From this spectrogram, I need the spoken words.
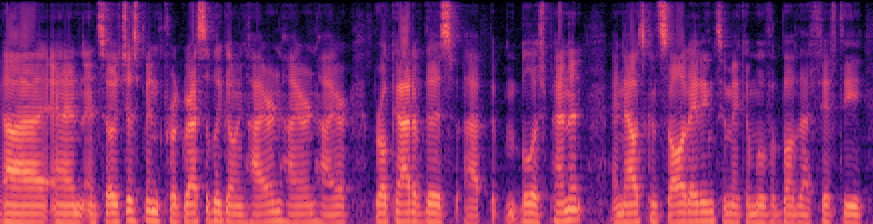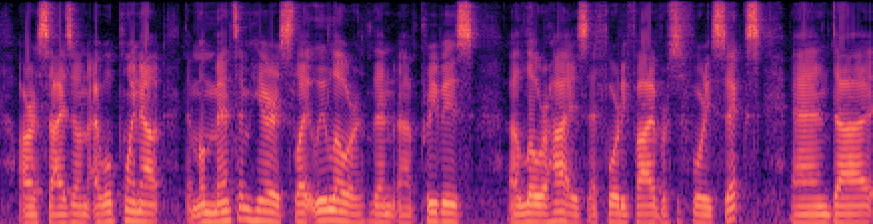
uh, and and so it's just been progressively going higher and higher and higher. Broke out of this uh, bullish pennant, and now it's consolidating to make a move above that 50 RSI zone. I will point out that momentum here is slightly lower than uh, previous. Uh, lower highs at 45 versus 46, and uh,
